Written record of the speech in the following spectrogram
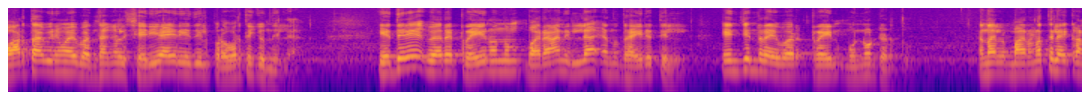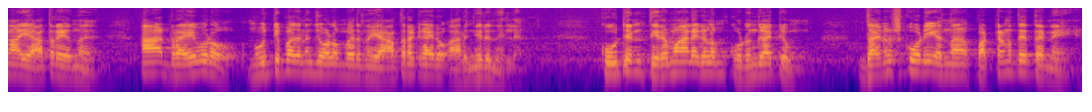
വാർത്താവിനിമയ ബന്ധങ്ങൾ ശരിയായ രീതിയിൽ പ്രവർത്തിക്കുന്നില്ല. എതിരെ വേറെ ട്രെയിനൊന്നും വരാനില്ല എന്ന ധൈര്യത്തിൽ എഞ്ചിൻ ഡ്രൈവർ ട്രെയിൻ മുന്നോട്ടെടുത്തു. എന്നാൽ മരണത്തിലേക്കാണ് ആ യാത്രയെന്ന് ആ ഡ്രൈവറോ നൂറ്റി പതിനഞ്ചോളം വരുന്ന യാത്രക്കാരോ അറിഞ്ഞിരുന്നില്ല. കൂറ്റൻ തിരമാലകളും കൊടുങ്കാറ്റും ധനുഷ്കോടി എന്ന പട്ടണത്തെ തന്നെ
